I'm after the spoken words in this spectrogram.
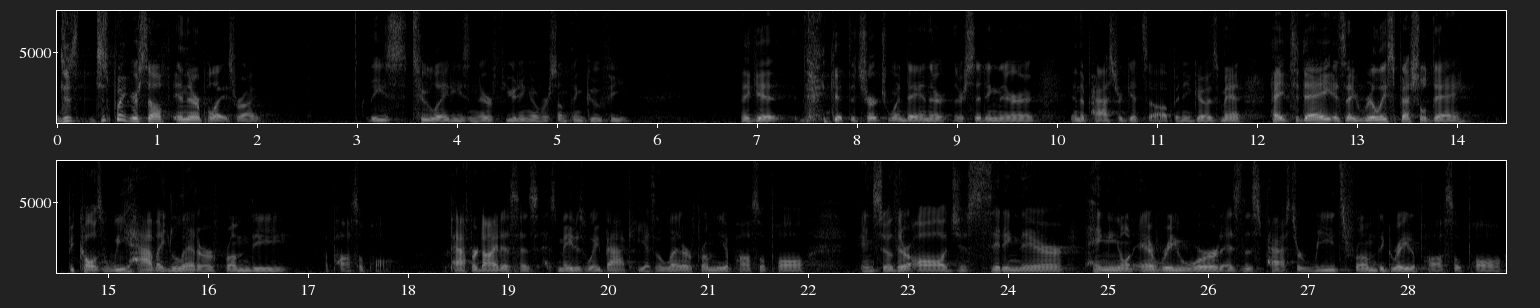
Just, just put yourself in their place, right? These two ladies, and they're feuding over something goofy. They get, they get to church one day, and they're, they're sitting there, and the pastor gets up, and he goes, Man, hey, today is a really special day because we have a letter from the Apostle Paul. Epaphroditus has, has made his way back. He has a letter from the Apostle Paul. And so they're all just sitting there, hanging on every word as this pastor reads from the great apostle Paul.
